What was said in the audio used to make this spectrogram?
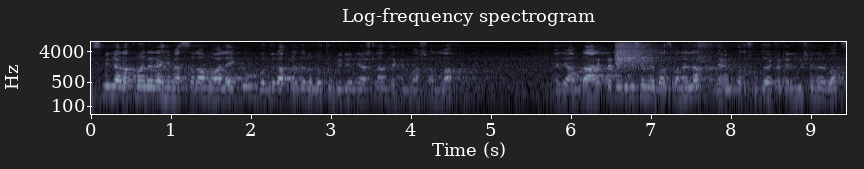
বিসমিল্লা রহমান রাহিম, আসসালামু আলাইকুম। বন্ধুরা আপনার জন্য নতুন ভিডিও নিয়ে আসলাম। দেখেন মাশাল্লাহ এই যে আমরা আরেকটা টেলিভিশনের বক্স বানাইলাম। দেখেন, কত সুন্দর একটা টেলিভিশনের বক্স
